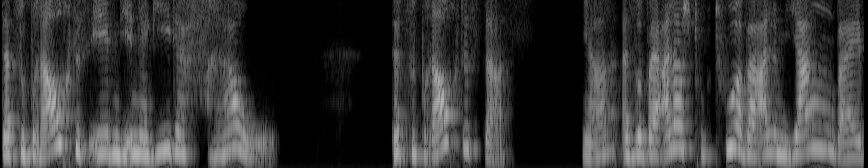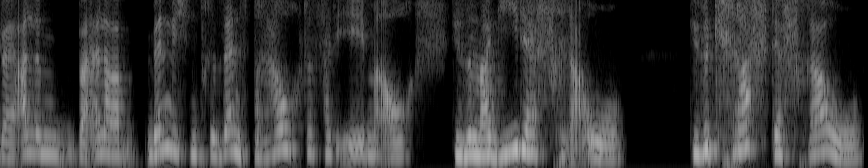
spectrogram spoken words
dazu braucht es eben die Energie der Frau. Dazu braucht es das. Ja, also bei aller Struktur, bei allem Yang, bei, bei allem, bei aller männlichen Präsenz braucht es halt eben auch diese Magie der Frau diese Kraft der Frau.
